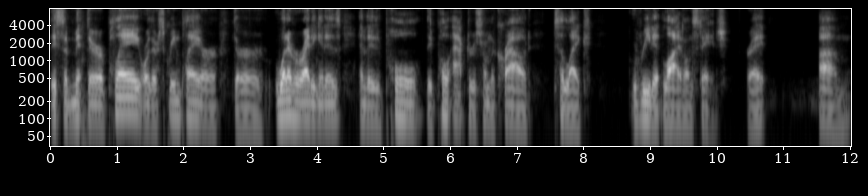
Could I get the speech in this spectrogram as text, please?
They submit their play or their screenplay or their whatever writing it is, and they pull they pull actors from the crowd to like read it live on stage, right? Um,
